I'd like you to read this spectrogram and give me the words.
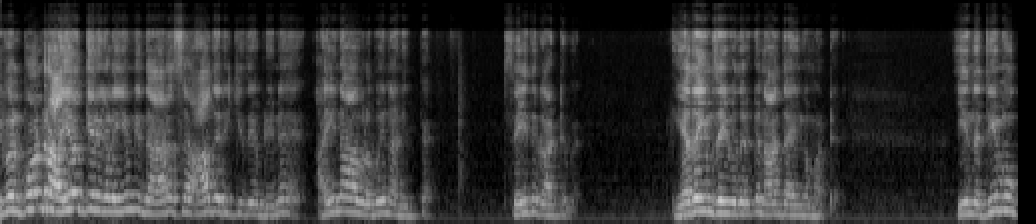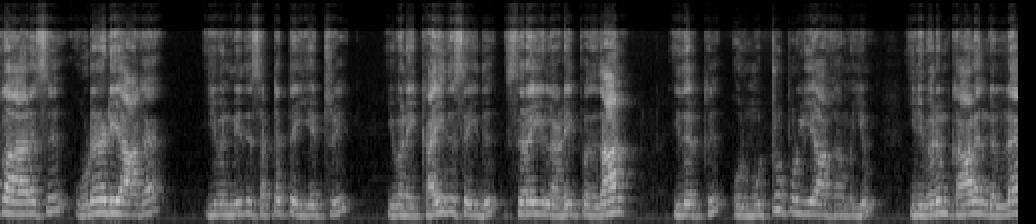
இவன் போன்ற அயோக்கியர்களையும் இந்த அரசு ஆதரிக்குது அப்படின்னு ஐநாவில் போய் நான் நிற்பேன் செய்து காட்டுவேன். எதையும் செய்வதற்கு நான் தயங்க மாட்டேன். இந்த திமுக அரசு உடனடியாக இவன் மீது சட்டத்தை இயற்றி இவனை கைது செய்து சிறையில் அடைப்பதுதான் இதற்கு ஒரு முற்றுப்புள்ளியாக அமையும். இனி வரும் காலங்களில்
